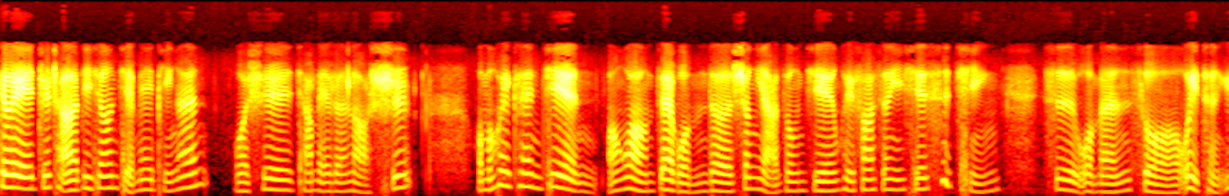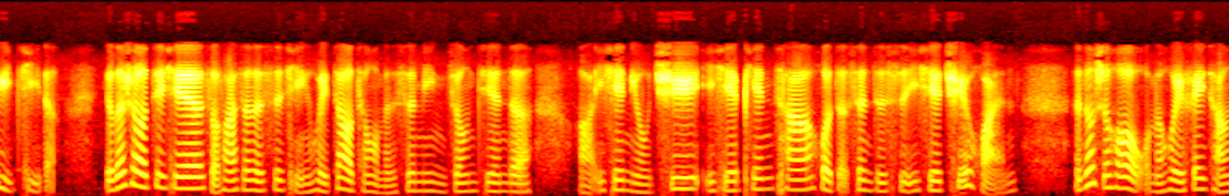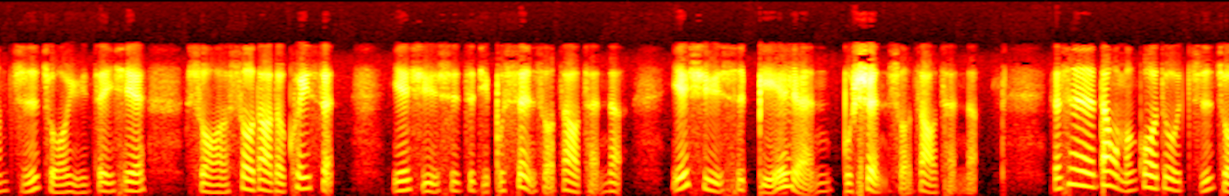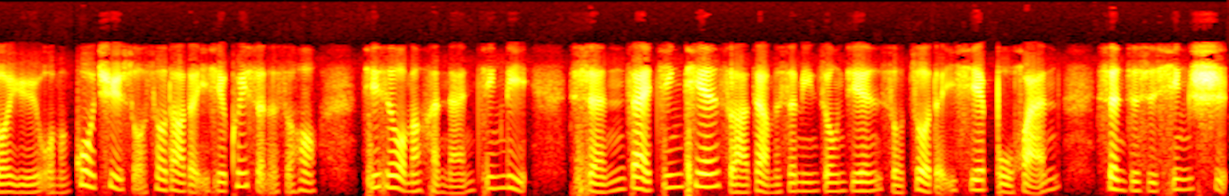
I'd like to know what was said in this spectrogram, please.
各位职场的弟兄姐妹平安，我是乔美伦老师。我们会看见，往往在我们的生涯中间会发生一些事情，是我们所未曾预计的。有的时候，这些所发生的事情会造成我们生命中间的啊一些扭曲、一些偏差，或者甚至是一些缺环。很多时候，我们会非常执着于这些所受到的亏损。也许是自己不慎所造成的，也许是别人不慎所造成的。可是，当我们过度执着于我们过去所受到的一些亏损的时候，其实我们很难经历神在今天所要在我们生命中间所做的一些补还，甚至是新事。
